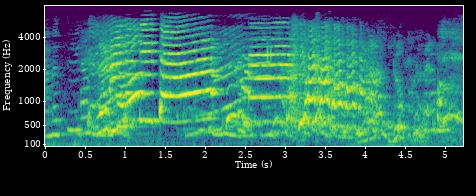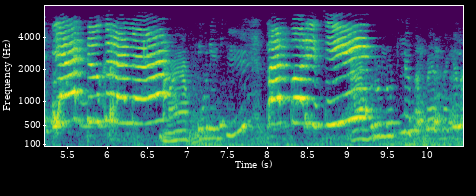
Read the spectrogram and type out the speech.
आणि तिथं? या डुकरानं? माया पोरीची? प्रयत्न केला.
